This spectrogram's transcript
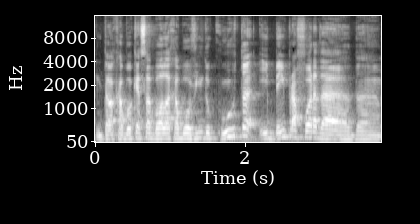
Então acabou que essa bola acabou vindo curta e bem para fora da, da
